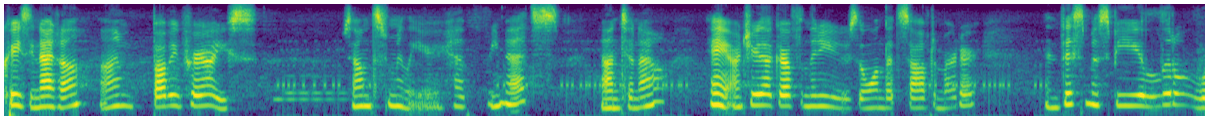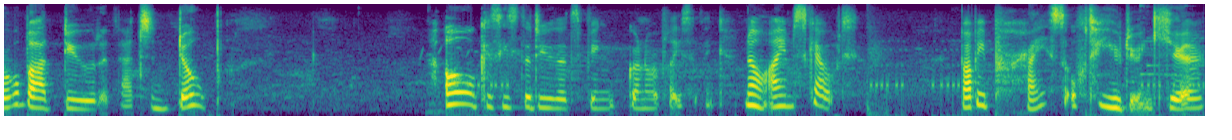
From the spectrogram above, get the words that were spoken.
Crazy night, huh? I'm Bobby Price. Sounds familiar. Have we met? Not until now? Hey, aren't you that girl from the news, the one that solved a murder? And this must be a little robot dude. That's dope. Oh, because he's the dude that's being gonna replace the thing. No, I am Scout. Bobby Price? What are you doing here?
